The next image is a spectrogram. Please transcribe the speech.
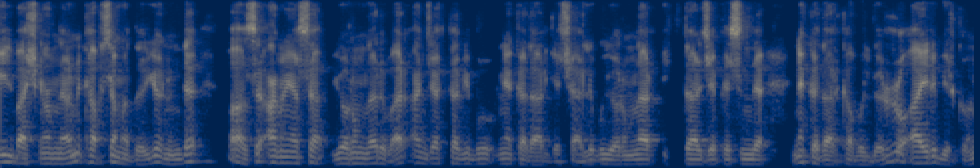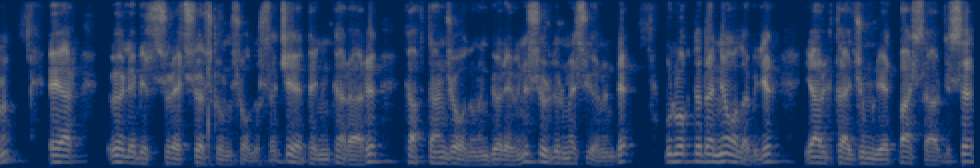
il başkanlarını kapsamadığı yönünde bazı anayasa yorumları var. Ancak tabii bu ne kadar geçerli, bu yorumlar iktidar cephesinde ne kadar kabul görür o ayrı bir konu. Eğer öyle bir süreç söz konusu olursa CHP'nin kararı Kaftancıoğlu'nun görevini sürdürmesi yönünde. Bu noktada ne olabilir? Yargıtay Cumhuriyet Başsavcısı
